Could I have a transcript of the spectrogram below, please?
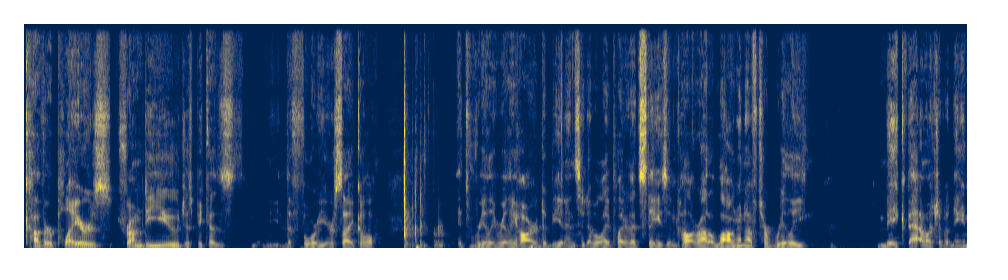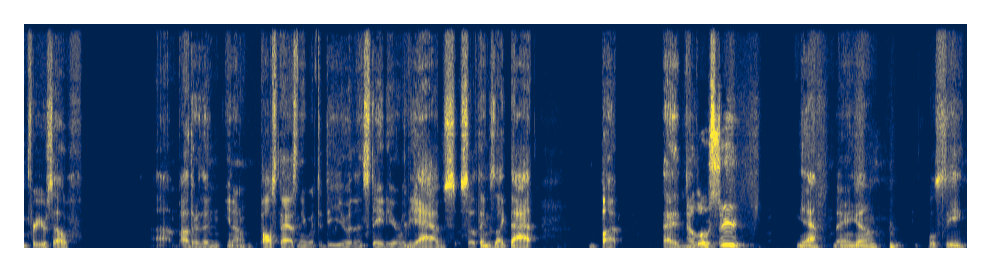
cover players from DU just because the four year cycle. It's really really hard to be an NCAA player that stays in Colorado long enough to really make that much of a name for yourself. Um, other than you know Paul Stastny went to DU and then stayed here with the Avs, so things like that. But uh, LOC, yeah, there you go. We'll see.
